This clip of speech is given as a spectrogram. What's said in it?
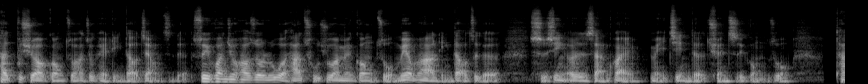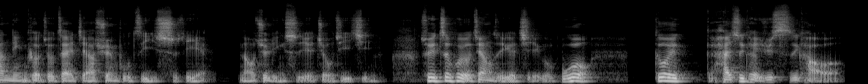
他不需要工作，他就可以领到这样子的。所以换句话说，如果他出去外面工作，没有办法领到这个时薪二十三块美金的全职工作，他宁可就在家宣布自己失业，然后去领失业救济金。所以这会有这样子一个结果。不过各位还是可以去思考，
